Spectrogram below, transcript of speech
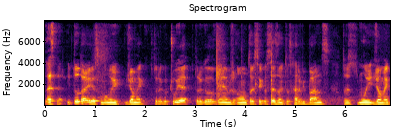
Lester. I tutaj jest mój ziomek, którego czuję, którego wiem, że on to jest jego sezon i to jest Harvey Barnes. To jest mój ziomek,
